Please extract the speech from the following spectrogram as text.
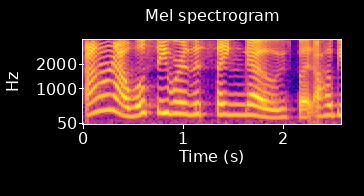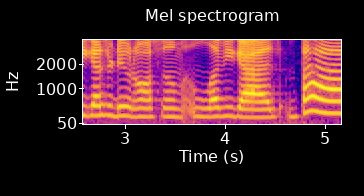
I don't know, we'll see where this thing goes, but I hope you guys are doing awesome. Love you guys. Bye.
